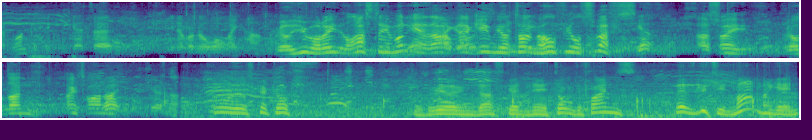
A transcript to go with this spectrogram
If Luncarty they can get it, you never know what might happen. Well, you were right the last time, weren't Yeah, you? That, that game you were talking about indeed. Hillfield Swifts. Yep. That's right. Well done. Thanks, man. Right, cheers now. Oh, there's kick off. There's a way around Daskin uh, talking to fans. It's good seeing Martin again.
